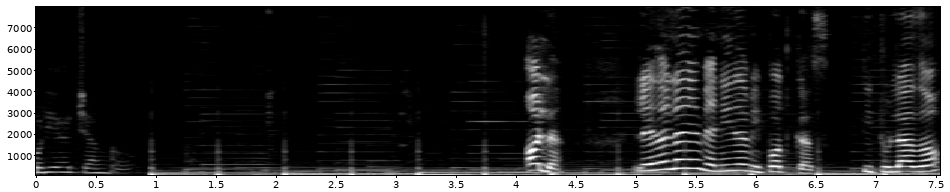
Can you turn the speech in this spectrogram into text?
Audio Jungle. Hola, le doy la bienvenida a mi podcast, titulado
